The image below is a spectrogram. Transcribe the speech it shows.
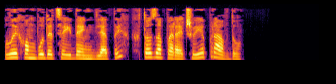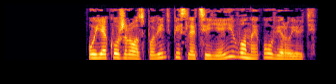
Лихом буде цей день для тих, хто заперечує правду. У яку ж розповідь після цієї вони увірують.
